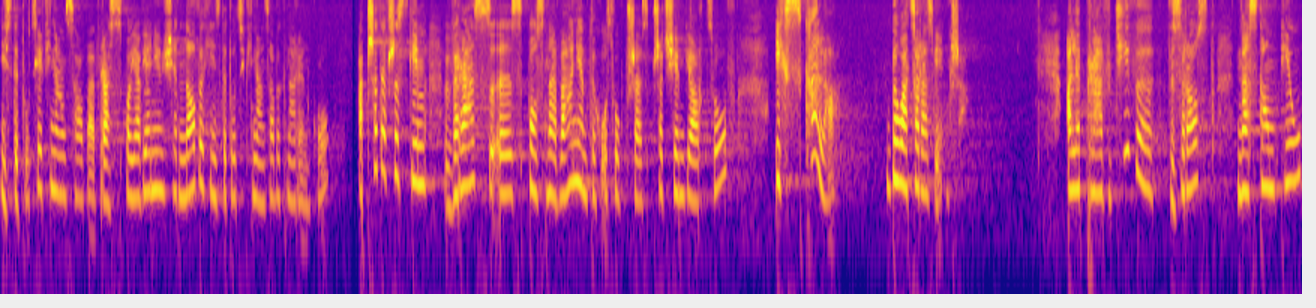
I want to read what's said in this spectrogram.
instytucje finansowe, wraz z pojawianiem się nowych instytucji finansowych na rynku, a przede wszystkim wraz e, z poznawaniem tych usług przez przedsiębiorców, ich skala była coraz większa. Ale prawdziwy wzrost nastąpił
